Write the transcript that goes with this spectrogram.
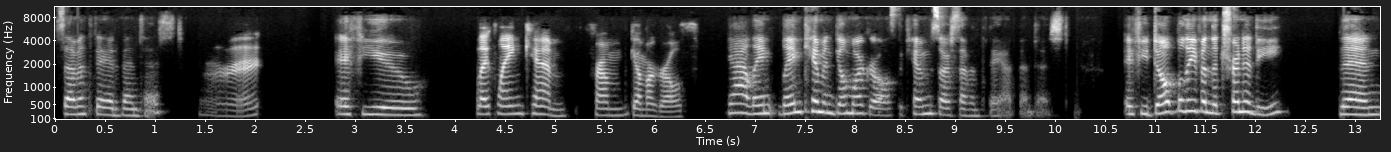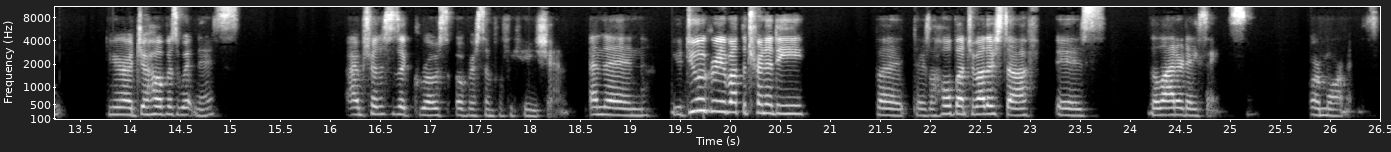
Seventh day Adventist. All right. If you Like Lane Kim from Gilmore Girls. yeah, Lane Lane Kim and Gilmore Girls, the Kims are Seventh day Adventist. If you don't believe in the Trinity, then you're a Jehovah's Witness. I'm sure this is a gross oversimplification. And then you do agree about the Trinity, but there's a whole bunch of other stuff, is the Latter day Saints or Mormons.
